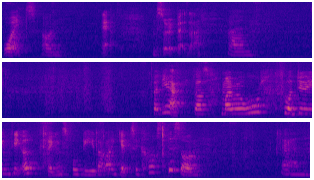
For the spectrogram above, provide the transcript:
white, on, yeah, I'm sorry about that. Um, but yeah, that's my reward for doing the other things will be that I get to cast this on. Um,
